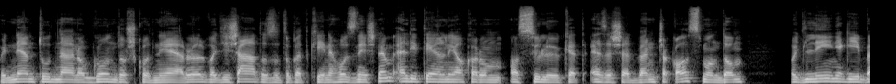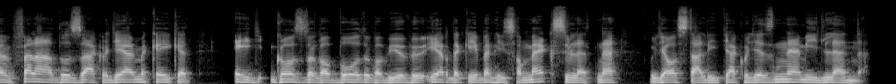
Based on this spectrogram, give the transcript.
hogy nem tudnának gondoskodni erről, vagyis áldozatokat kéne hozni, és nem elítélni akarom a szülőket ez esetben, csak azt mondom, hogy lényegében feláldozzák a gyermekeiket egy gazdagabb, boldogabb jövő érdekében, hisz ha megszületne, ugye azt állítják, hogy ez nem így lenne.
